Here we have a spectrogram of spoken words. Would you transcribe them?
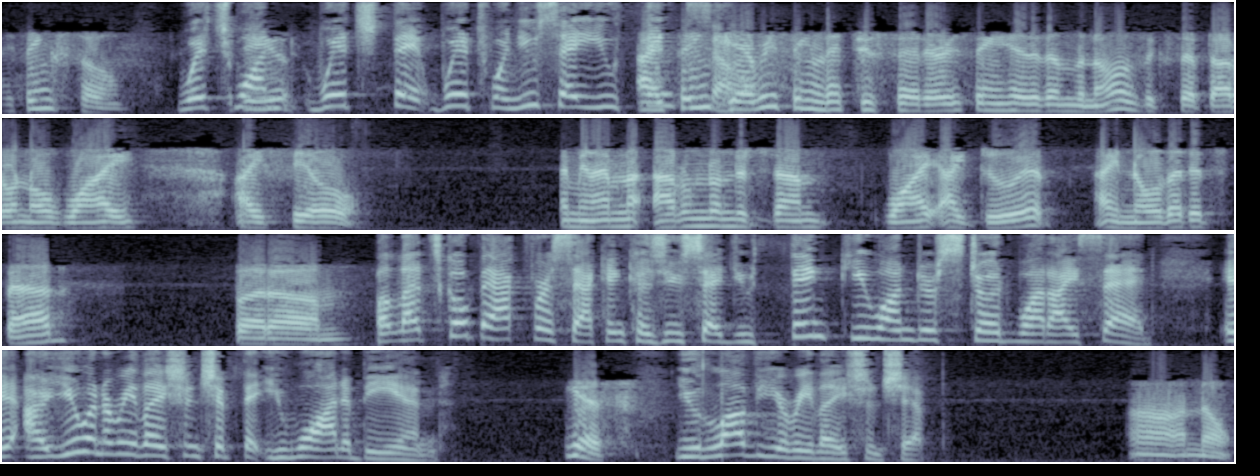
I think so. Which one? you- Which thing? Which when you say you think, I think so? everything that you said, everything hit it in the nose. Except I don't know why I feel. I mean, I'm not. I don't understand why I do it. I know that it's bad, but um, But let's go back for a second because you said you think you understood what I said. Are you in a relationship that you want to be in? yes, You love your relationship. uh, no.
